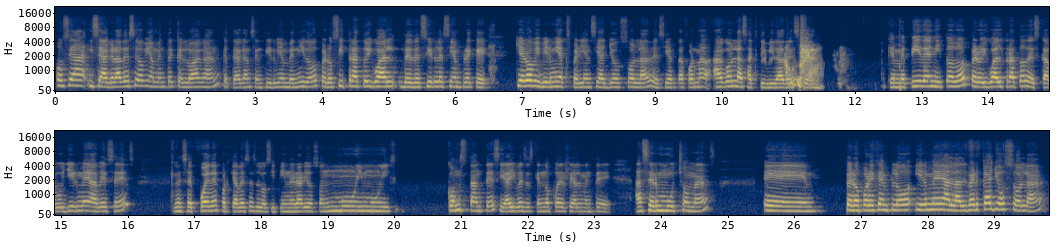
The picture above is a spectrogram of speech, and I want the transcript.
o sea, y se agradece obviamente que lo hagan, que te hagan sentir bienvenido, pero sí trato igual de decirle siempre que quiero vivir mi experiencia yo sola, de cierta forma. Hago las actividades que, me piden y todo, pero igual trato de escabullirme a veces, que se puede, porque a veces los itinerarios son muy, muy constantes y hay veces que no puedes realmente hacer mucho más. Eh, pero, por ejemplo, irme a la alberca yo sola,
